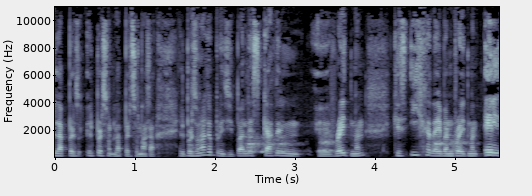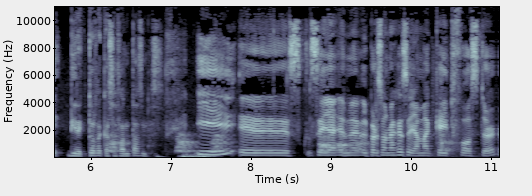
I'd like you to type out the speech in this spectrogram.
la, el la personaje, el personaje principal es Catherine eh, Reitman, que es hija de Ivan Reitman, el director de Cazafantasmas. Y eh, se, el personaje se llama Kate Foster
